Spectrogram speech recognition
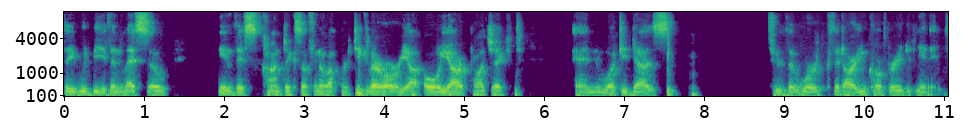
they would be even less so in this context of you know a particular OER project and what it does to the work that are incorporated in it.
